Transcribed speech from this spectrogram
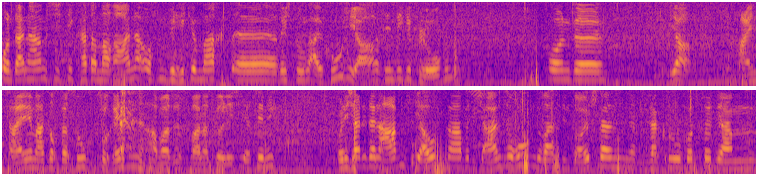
Und dann haben sich die Katamarane auf den Weg gemacht äh, Richtung Alcudia, sind die geflogen. Und äh, ja, ein Teilnehmer hat noch versucht zu retten, aber das war natürlich irrsinnig. Und ich hatte dann abends die Aufgabe, dich anzurufen. Du warst in Deutschland und habe gesagt, du Gottfried, wir haben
